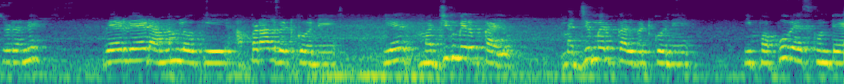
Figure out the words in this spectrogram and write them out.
చూడండి. వేడి వేడి అన్నంలోకి అప్పడాలు పెట్టుకొని ఏ మజ్జిగ మిరపకాయలు మజ్జిగ మిరపకాయలు పెట్టుకొని ఈ పప్పు వేసుకుంటే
